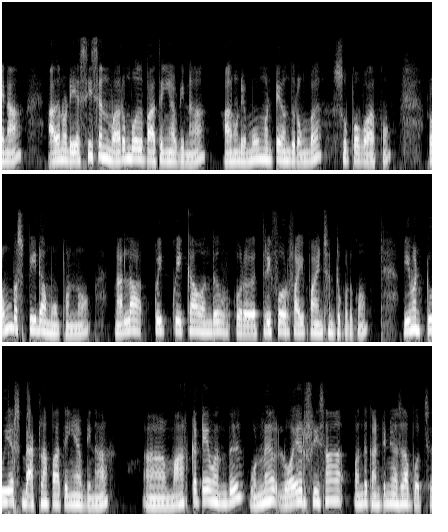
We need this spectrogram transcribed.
ஏன்னா அதனுடைய சீசன் வரும்போது பார்த்தீங்க அப்படின்னா அதனுடைய மூமெண்ட்டே வந்து ரொம்ப சூப்பர்வாக இருக்கும். ரொம்ப ஸ்பீடாக மூவ் பண்ணும். நல்லா குயிக் குயிக்காக வந்து ஒரு த்ரீ ஃபோர் ஃபைவ் பாயிண்ட்ஸ்ன்ட்டு கொடுக்கும். ஈவன் டூ இயர்ஸ் பேக்லாம் பார்த்தீங்க அப்படின்னா மார்க்கெட்டே வந்து ஒன்று லோயர் ஃபீஸாக வந்து கண்டினியூஸாக போச்சு.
